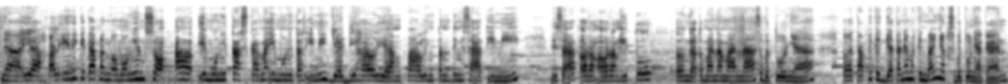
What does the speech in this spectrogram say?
Nah, iya, kali ini kita akan ngomongin soal imunitas karena imunitas ini jadi hal yang paling penting saat ini di saat orang-orang itu eh, nggak uh, ke mana-mana sebetulnya, uh, tapi kegiatannya makin banyak sebetulnya kan.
